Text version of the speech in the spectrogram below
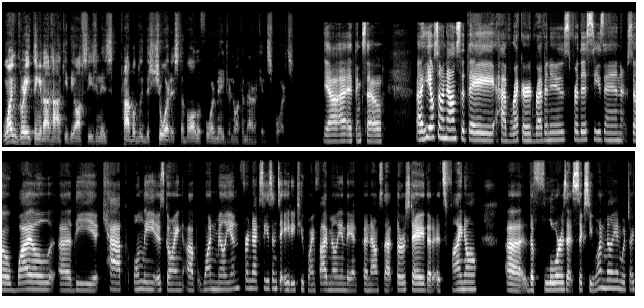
One great thing about hockey, the off season is probably the shortest of all the four major North American sports. Yeah, I think so. Uh, he also announced that they have record revenues for this season. So while uh, the cap only is going up 1 million for next season to 82.5 million, they an- announced that Thursday that it's final. Uh, the floor is at 61 million, which I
